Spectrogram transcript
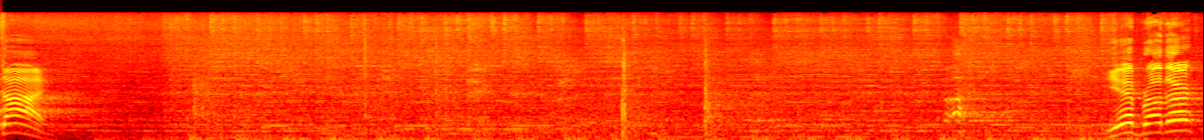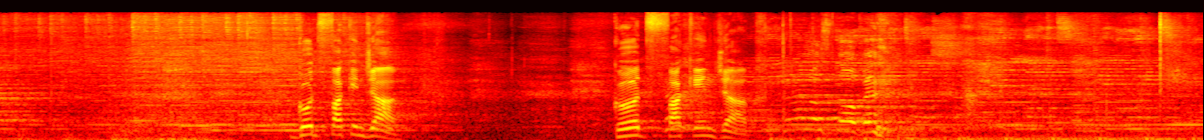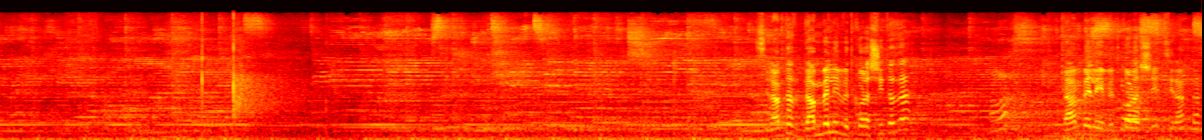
טיים! Yeah, brother. Good fucking job. Good fucking job. צילמת את הדמבלים ואת כל השיט הזה? דמבלים ואת כל השיט צילמת?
